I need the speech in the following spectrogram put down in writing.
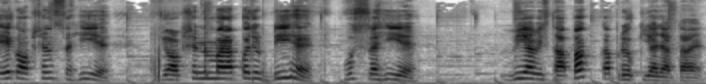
एक ऑप्शन सही है. जो ऑप्शन नंबर आपका जो डी है, वो सही है. वी अविस्थापक का प्रयोग किया जाता है.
